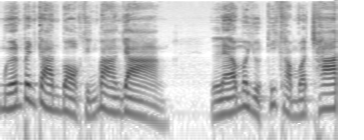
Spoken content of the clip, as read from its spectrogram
เหมือนเป็นการบอกถึงบางอย่าง แล้วมาหยุดที่คำว่าใช่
